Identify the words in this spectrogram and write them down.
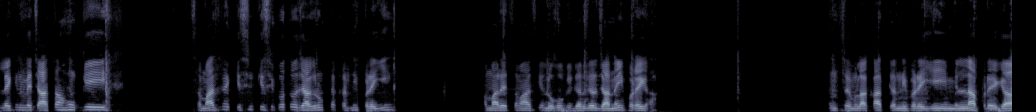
लेकिन मैं चाहता हूँ कि समाज में किसी किसी को तो जागरूकता करनी पड़ेगी। हमारे समाज के लोगों के घर घर जाना ही पड़ेगा। उनसे मुलाकात करनी पड़ेगी, मिलना पड़ेगा।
